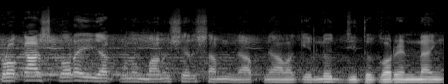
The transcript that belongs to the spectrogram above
প্রকাশ করাইয়া কোনো মানুষের সামনে আপনি আমাকে লজ্জিত করেন নাই।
